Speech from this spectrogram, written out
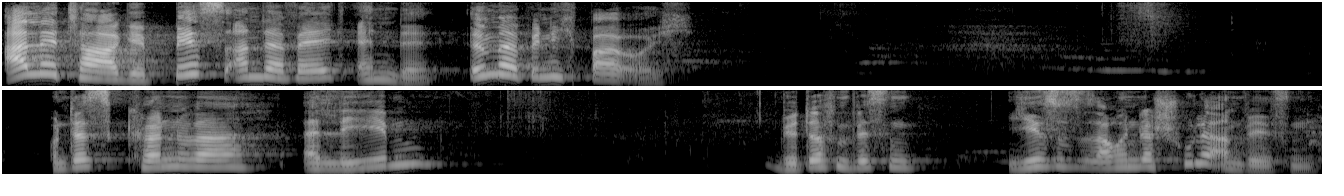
alle Tage bis an der Weltende. Immer bin ich bei euch. Und das können wir erleben. Wir dürfen wissen, Jesus ist auch in der Schule anwesend.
